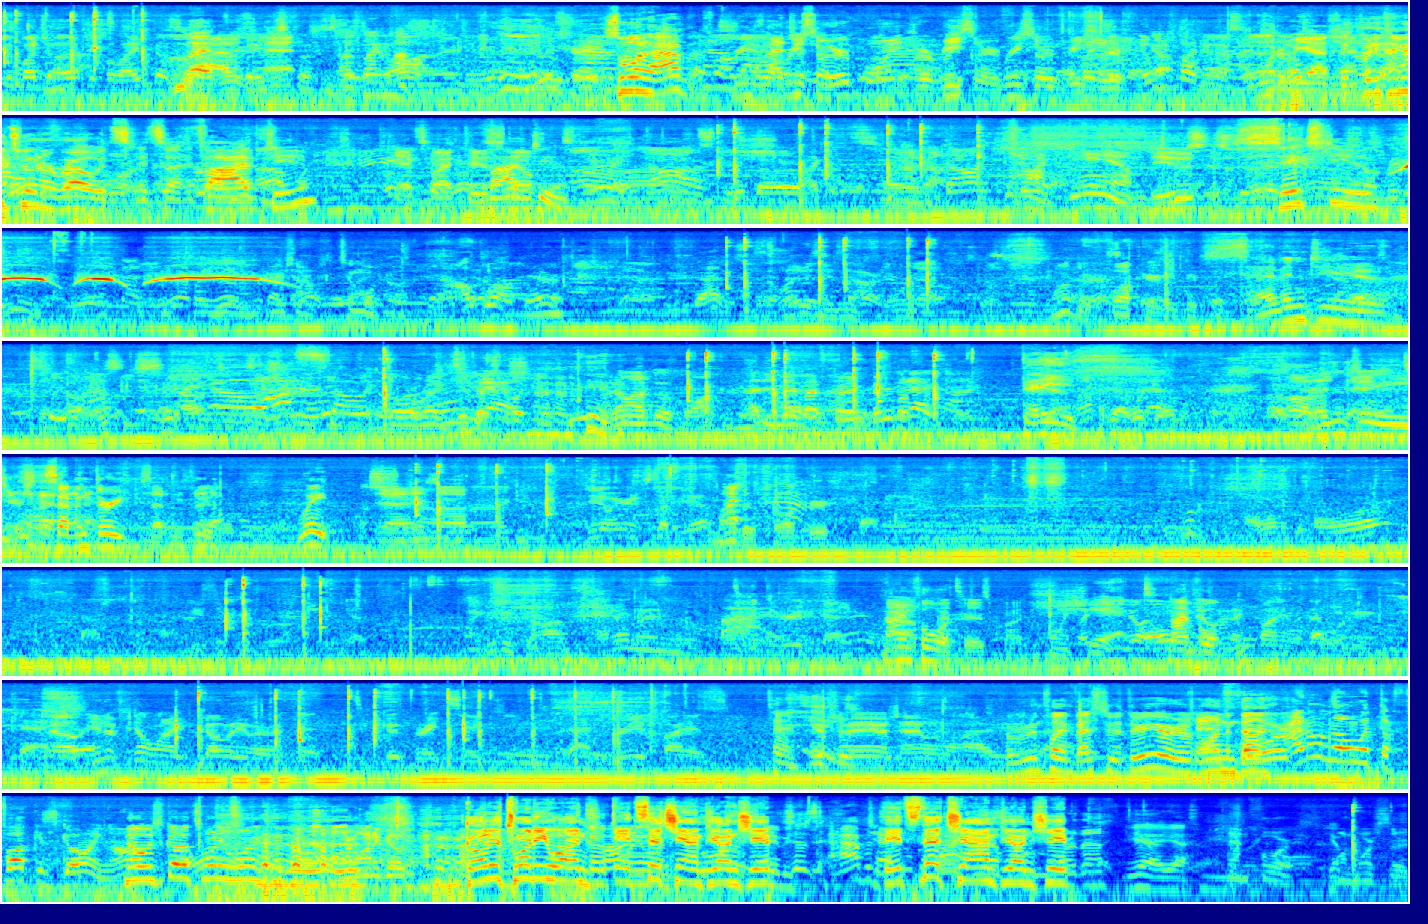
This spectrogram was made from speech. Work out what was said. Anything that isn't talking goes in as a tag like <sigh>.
a bunch of other people like us. So what happened? that just your point or reserve? Reserve. Reserve. What are we at then? But if you do two in a row, it's it's a it's Five two. Yeah, it's five two. Five still. two. God damn, dude. Six two. Two more. Motherfucker. Seven two. Seven three. Seven three. Seven three. Wait. Yeah, he's off. Motherfucker. Nine four. That's his punch. Nine four. Okay. No, even if you don't want to go anywhere with it, it's a good, great safety. Three is fine. Ten. You're. Pretty much anyone will hire Are we been playing best two or three or one and done? I don't know what the fuck is going on. No, let's go to 21. <laughs> 'cause we're- You want to go? Go to 21. Go to It's the 21. championship. It's the championship. Yeah, yeah. 10 4. One more serve.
